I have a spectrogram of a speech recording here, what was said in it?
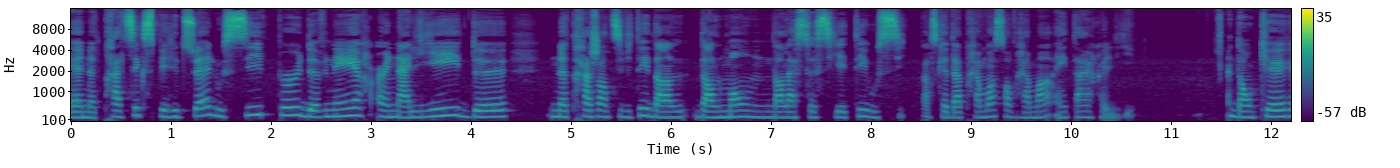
euh, notre pratique spirituelle aussi peut devenir un allié de notre agentivité dans, dans le monde, dans la société aussi, parce que d'après moi, sont vraiment interreliés. Donc, euh,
